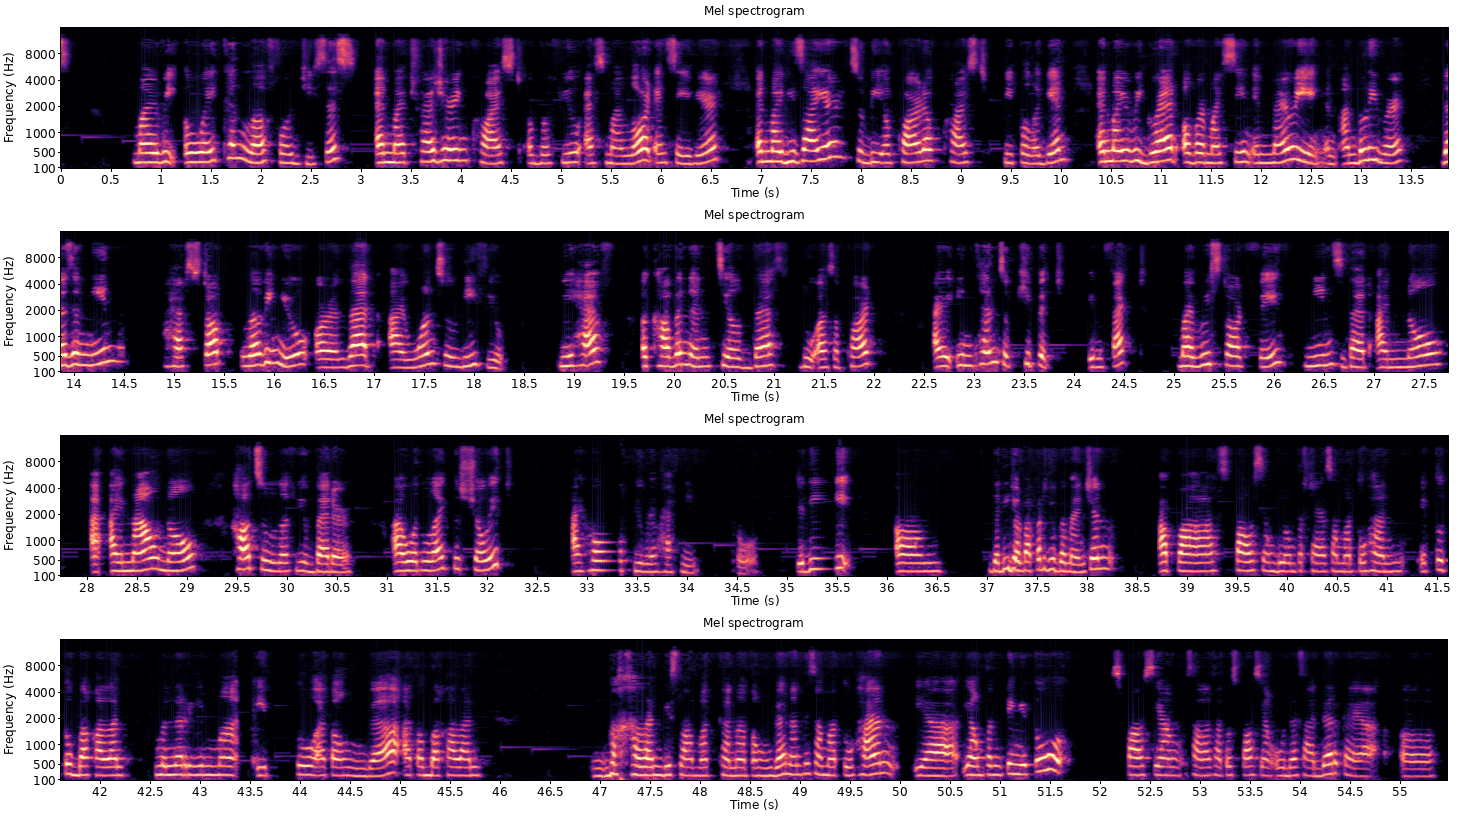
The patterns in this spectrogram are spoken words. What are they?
My reawakened love for Jesus and my treasuring Christ above you as my Lord and Savior, and my desire to be a part of Christ's people again, and my regret over my sin in marrying an unbeliever doesn't mean I have stopped loving you or that I want to leave you. We have a covenant till death do us apart, I intend to keep it. In fact, my restored faith means that I know I now know how to love you better. I would like to show it. I hope you will have me. Tuh. Jadi um, jadi John Piper juga mention apa spouse yang belum percaya sama Tuhan itu tuh bakalan menerima itu atau enggak atau bakalan bakalan diselamatkan atau enggak nanti sama Tuhan ya yang penting itu spouse yang salah satu spouse yang udah sadar kayak uh,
